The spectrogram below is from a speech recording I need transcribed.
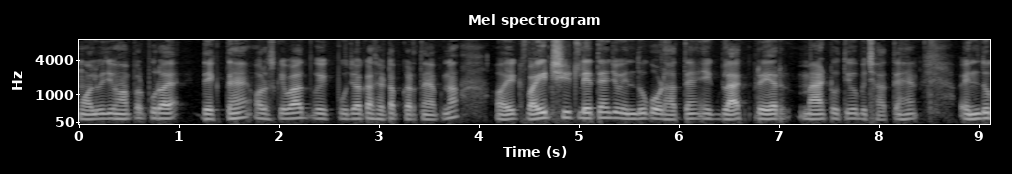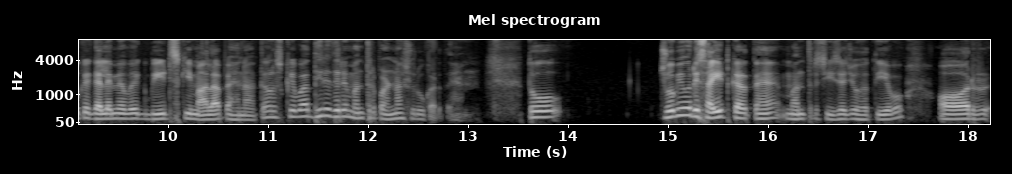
मौलवी जी वहाँ पर पूरा देखते हैं और उसके बाद वो एक पूजा का सेटअप करते हैं अपना। और एक वाइट शीट लेते हैं जो इंदू को उड़ाते हैं, एक ब्लैक प्रेयर मैट होती है, वो बिछाते हैं। इंदू के गले में वो एक बीट्स की माला पहनाते हैं और उसके बाद धीरे धीरे मंत्र पढ़ना शुरू करते हैं। तो जो भी वो रिसाइट करते हैं, मंत्र चीज़ें जो होती है वो, और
